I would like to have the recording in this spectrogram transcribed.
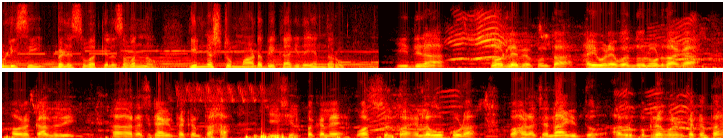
ಉಳಿಸಿ ಬೆಳೆಸುವ ಕೆಲಸವನ್ನು ಇನ್ನಷ್ಟು ಮಾಡಬೇಕಾಗಿದೆ ಎಂದರು. ಈ ದಿನ ನೋಡಲೇಬೇಕು ಅಂತ ಐಹೊಳೆ ಬಂದು ನೋಡಿದಾಗ ಅವರ ಕಾಲದಲ್ಲಿ ರಚನೆ ಆಗಿರ್ತಕ್ಕಂತಹ ಈ ಶಿಲ್ಪಕಲೆ, ವಾಸ್ತುಶಿಲ್ಪ ಎಲ್ಲವೂ ಕೂಡ ಬಹಳ ಚೆನ್ನಾಗಿದ್ದು ಅದ್ರ ಭಗ್ನಗೊಂಡಿರ್ತಕ್ಕಂತಹ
